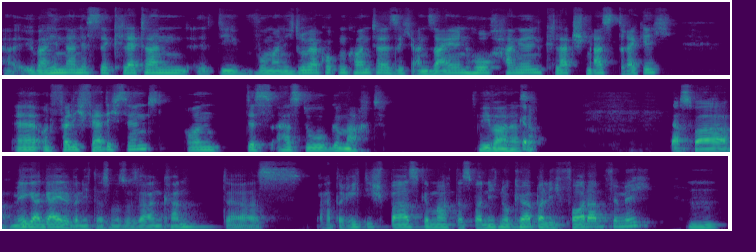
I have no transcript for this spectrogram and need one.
äh, über Hindernisse klettern, die, wo man nicht drüber gucken konnte, sich an Seilen hochhangeln, klatschnass, dreckig äh, und völlig fertig sind. Und das hast du gemacht. Wie war das? Genau. Das war mega geil, wenn ich das mal so sagen kann. Das hat richtig Spaß gemacht. Das war nicht nur körperlich fordernd für mich, mhm.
